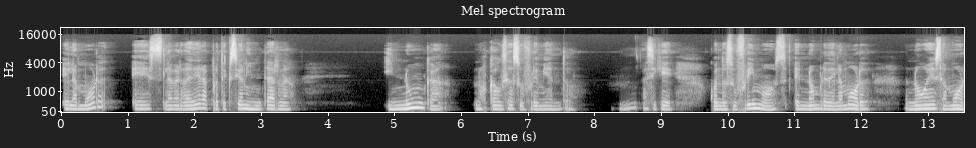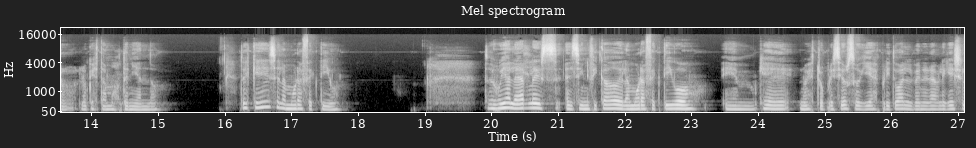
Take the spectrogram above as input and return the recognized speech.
el amor es la verdadera protección interna y nunca nos causa sufrimiento. Así que cuando sufrimos en nombre del amor, no es amor lo que estamos teniendo. Entonces, ¿qué es el amor afectivo? Entonces voy a leerles el significado del amor afectivo em, que nuestro precioso guía espiritual, el venerable Geshe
